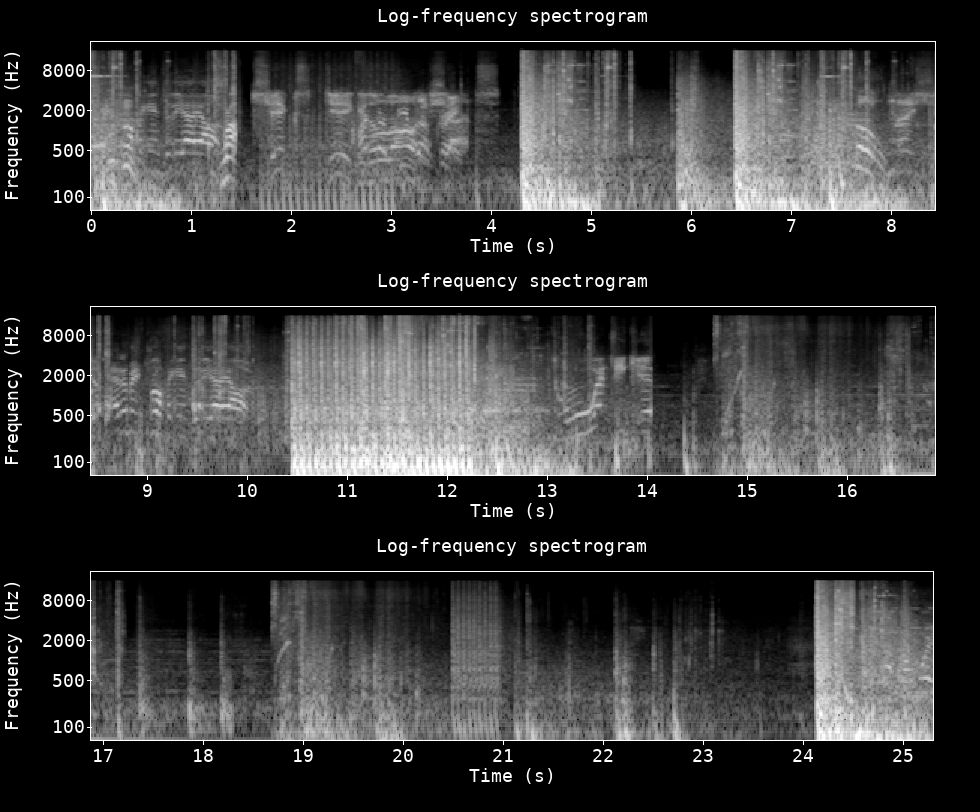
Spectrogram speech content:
Enemy dropping into the AO. Drop. The long upgrade. shots. Boom. Nice shot. Enemy dropping into the AO. 20 kills. Win.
